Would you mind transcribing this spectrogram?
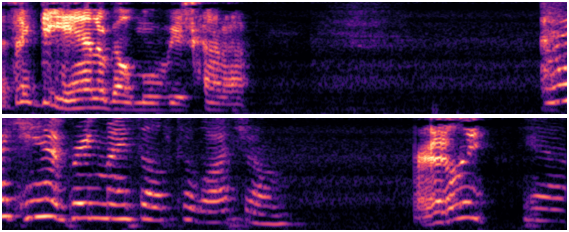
I think the Annabelle movies kind of. I can't bring myself to watch them. Really? Yeah.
